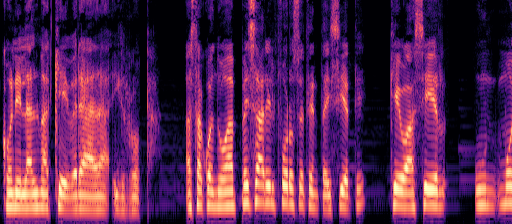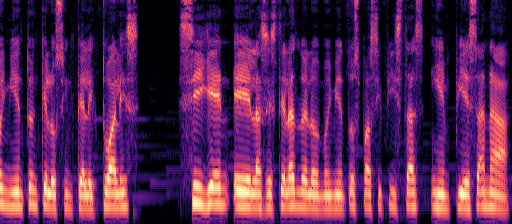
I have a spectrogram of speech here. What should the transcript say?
con el alma quebrada y rota. Hasta cuando va a empezar el Foro 77, que va a ser un movimiento en que los intelectuales siguen eh, las estelas de los movimientos pacifistas y empiezan a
